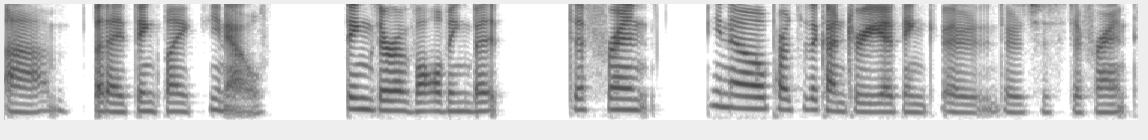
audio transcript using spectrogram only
Um, but I think like, you know, things are evolving, but different, you know, parts of the country, I think uh, there's just different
